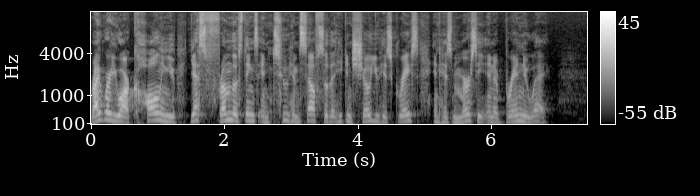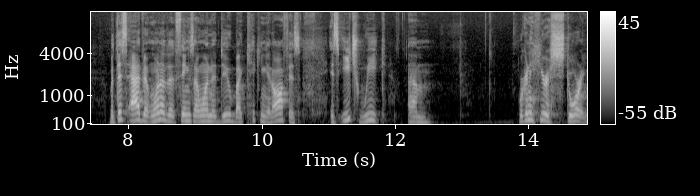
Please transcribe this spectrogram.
Right where you are, calling you, yes, from those things and to Himself so that He can show you His grace and His mercy in a brand new way. But this Advent, one of the things I want to do by kicking it off is, is each week um, we're going to hear a story.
